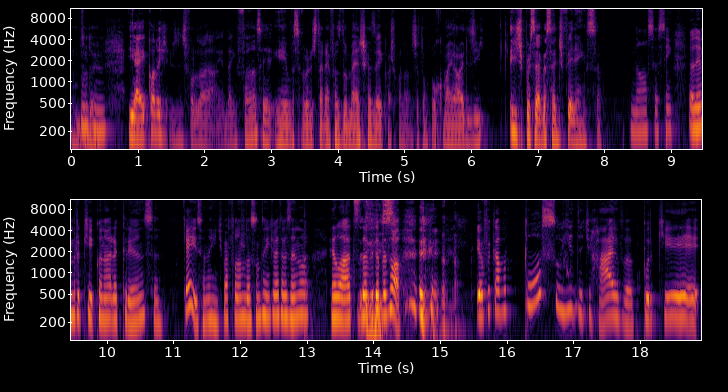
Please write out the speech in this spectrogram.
Muito uhum. doido. E aí, quando a gente, a gente falou da, da infância, e aí você falou de tarefas domésticas, aí acho que quando já estão um pouco maiores, e a gente percebe essa diferença. Nossa, sim. Eu lembro que quando eu era criança, que é isso, né? A gente vai falando do assunto, a gente vai trazendo relatos da vida isso. pessoal. eu ficava possuída de raiva, porque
